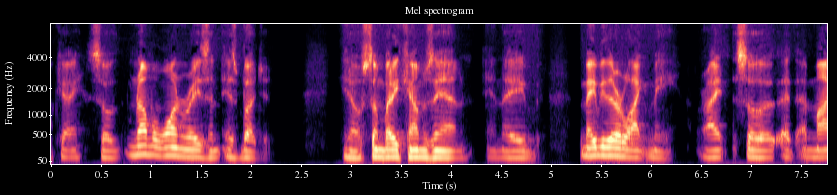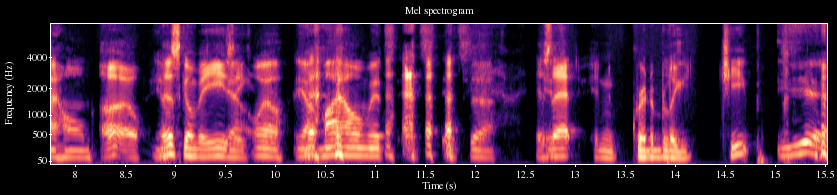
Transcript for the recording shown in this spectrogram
Okay, so number one reason is budget. You know, somebody comes in and they maybe they're like me, right? So at, at my home, oh, Yeah. this is going to be easy. yeah, well, yeah, my home, it's it's it's uh, is that incredibly cheap? yeah,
